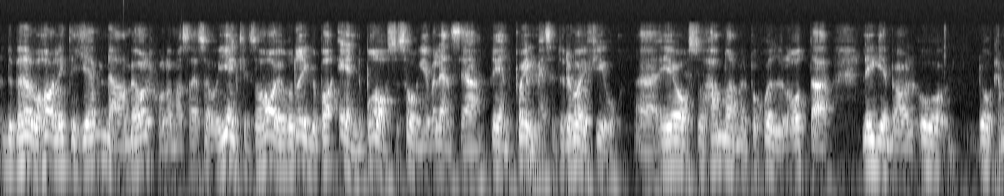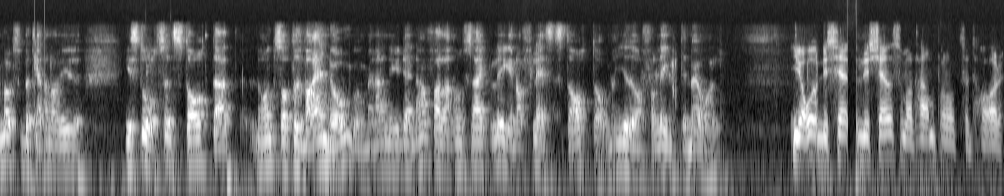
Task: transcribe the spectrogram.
du behöver ha lite jämnare målskörd om man säger så. Egentligen så har ju Rodrigo bara en bra säsong i Valencia rent poängmässigt och det var i fjol. Eh, I år så hamnar han väl på sju eller åtta ligamål och då kan man också betänka att han har ju i stort sett startat, han har inte startat varenda omgång men han är ju den anfallaren som säkerligen har flest starter men gör för lite mål. Ja, det, kän det känns som att han på något sätt har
